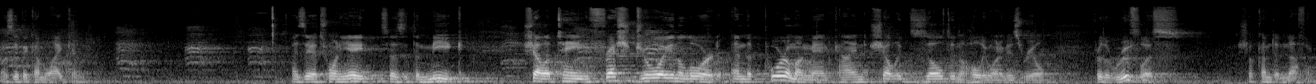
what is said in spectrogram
as they become like him. Isaiah 28 says that the meek shall obtain fresh joy in the Lord, and the poor among mankind shall exult in the Holy One of Israel, for the ruthless shall come to nothing.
